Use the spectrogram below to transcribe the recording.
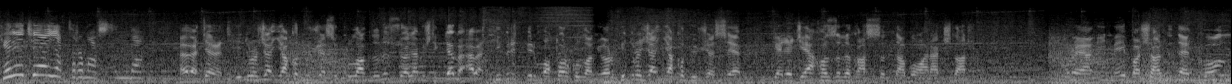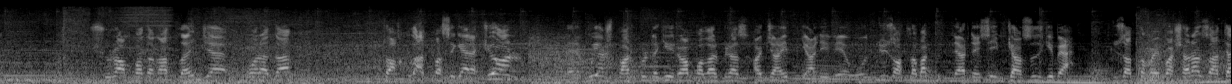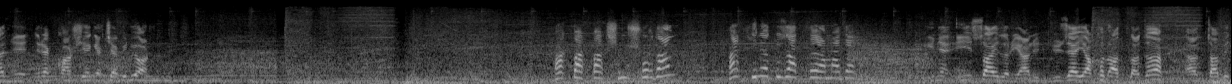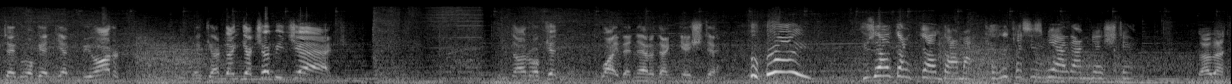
Geleceğe yatırım aslında. Evet evet hidrojen yakıt hücresi kullandığını söylemiştik değil mi? Evet hibrit bir motor kullanıyor. Hidrojen yakıt hücresi. Geleceğe hazırlık aslında bu araçlar. Buraya inmeyi başardı Deadpool. Şu rampadan atlayınca orada takla atması gerekiyor. Ee, bu yarış parkurdaki rampalar biraz acayip yani ve o düz atlamak neredeyse imkansız gibi. Düz atlamayı başaran zaten e, direkt karşıya geçebiliyor. Bak bak bak şimdi şuradan. Bak yine düz atlayamadı. Yine iyi sayılır yani düze yakın atladı. Yani tabii tek roket yetmiyor. Tekerden geçemeyecek. Bir daha roket... Vay be nereden geçti? Güzel denk geldi ama tehlikesiz bir yerden geçti. Evet.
